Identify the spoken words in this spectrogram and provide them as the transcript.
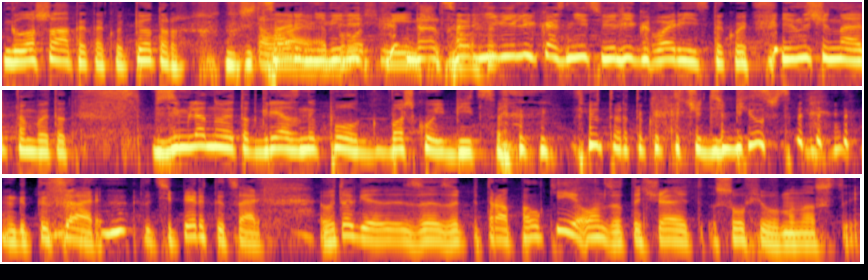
глашатый такой, Петр, царь не вели, да, царь не вели казнить, вели говорить такой. И начинает там этот, в земляной этот грязный пол башкой биться. Петр такой, ты что, дебил, что ли? Ты царь, теперь ты царь. В итоге за, за Петра полки он затащает Софью в монастырь.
